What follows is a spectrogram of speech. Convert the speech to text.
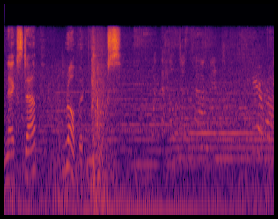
Next up, Robert Knox. The hell just happened? Sierra!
